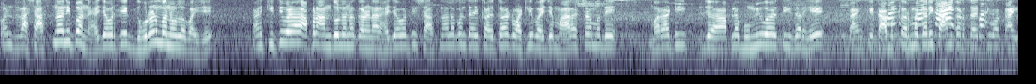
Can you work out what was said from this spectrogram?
पण रा शासनाने पण ह्याच्यावरती एक धोरण बनवलं पाहिजे. कारण किती वेळा आपण आंदोलनं करणार ह्याच्यावरती शासनाला पण त्याची कळकळट वाटली पाहिजे. महाराष्ट्रामध्ये मराठी ज- आपल्या भूमीवरती जर हे बँके काम पण- कर्मचारी पण काम काय- करतायत पण- किंवा काही.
